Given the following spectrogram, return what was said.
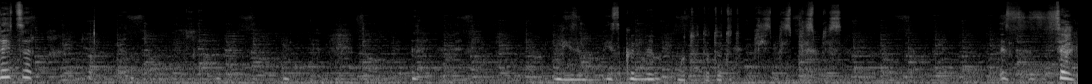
లేదు సార్. నిజం తీసుకుందాం. Please please please please. Sir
